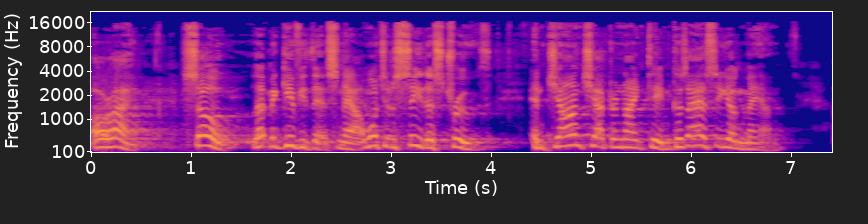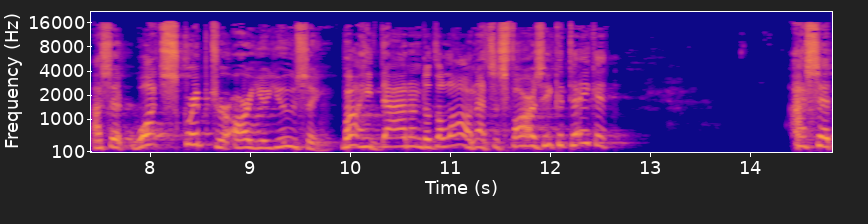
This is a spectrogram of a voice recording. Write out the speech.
All right. So let me give you this now. I want you to see this truth. In John chapter 19, because I asked a young man, I said, what scripture are you using? Well, he died under the law, and that's as far as he could take it. I said,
